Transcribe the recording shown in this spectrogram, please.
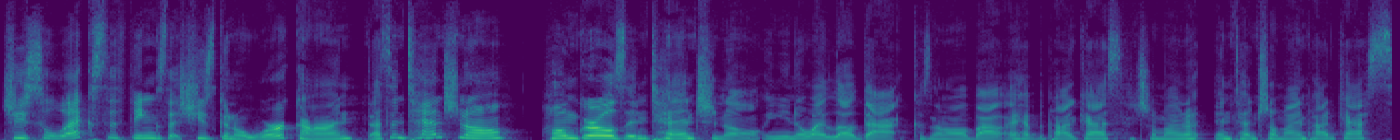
She selects the things that she's going to work on. That's intentional. Homegirl's intentional. And you know, I love that because I'm all about, I have the podcast, Intentional Mind, Intentional Mind podcast.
